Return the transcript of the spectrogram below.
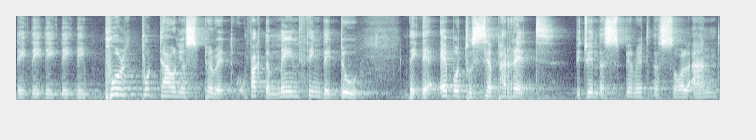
they, they, they, they, they pull, put down your spirit. In fact, the main thing they do, they, they're able to separate between the spirit, the soul, and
